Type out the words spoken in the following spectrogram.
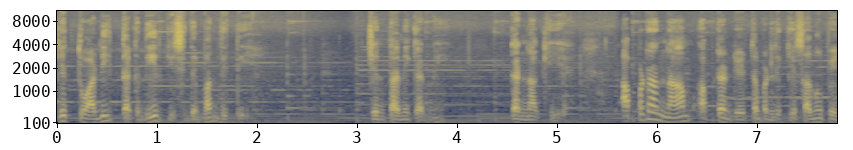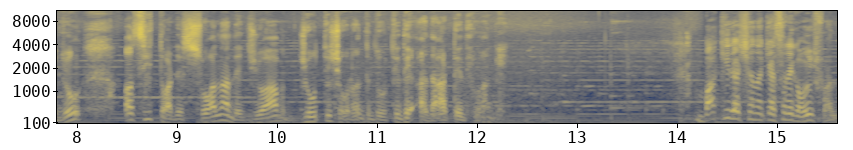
ਕਿ ਤੁਹਾਡੀ ਤਕਦੀਰ ਕਿਸੇ ਨੇ ਬੰਨ ਦਿੱਤੀ ਹੈ। ਚਿੰਤਾ ਨਹੀਂ ਕਰਨੀ, ਕਰਨਾ ਕੀ ਹੈ? ਆਪਣਾ ਨਾਮ, ਆਪਣਾ ਡੇਟ ਆਫ ਲਿਖ ਕੇ ਸਾਨੂੰ ਭੇਜੋ, ਅਸੀਂ ਤੁਹਾਡੇ ਸਵਾਲਾਂ ਦੇ ਜਵਾਬ ਜੋਤਿਸ਼ ਔਰ ਅੰਕ ਦੇ ਆਧਾਰ ਤੇ ਦੇਵਾਂਗੇ। ਬਾਕੀ ਰਾਸ਼ੀਆਂ ਦਾ ਕਿਸ ਰਹੇਗਾ ਉਹ ਫਲ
